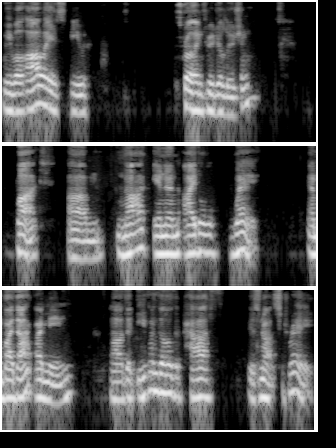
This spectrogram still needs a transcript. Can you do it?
we will always be scrolling through delusion, but um, not in an idle way. And by that I mean uh, that even though the path is not straight,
